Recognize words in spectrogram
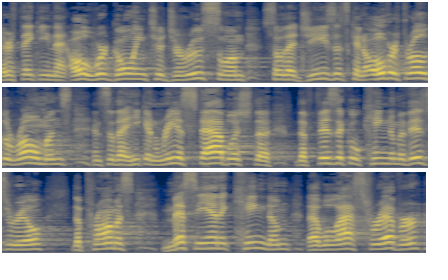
they're thinking that, oh, we're going to Jerusalem so that Jesus can overthrow the Romans and so that he can reestablish the, the physical kingdom of Israel, the promised messianic kingdom that will last forever.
